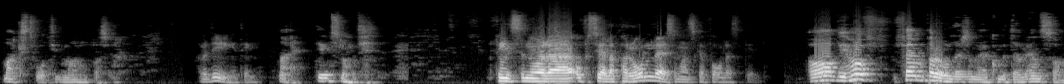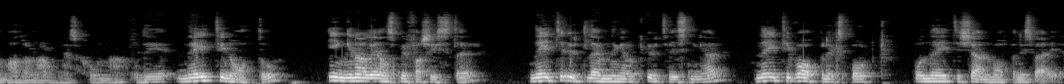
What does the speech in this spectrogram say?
max två timmar hoppas jag. Ja, Men det är ju ingenting. Nej, det är inte så lång tid. Finns det några officiella paroller som man ska förhålla sig till? Ja, vi har fem paroller som vi har kommit överens om, alla de här organisationerna. Och det är nej till NATO, ingen allians med fascister, nej till utlämningar och utvisningar, nej till vapenexport och nej till kärnvapen i Sverige.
